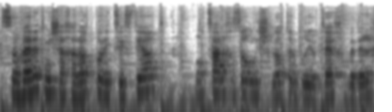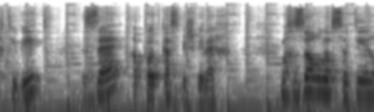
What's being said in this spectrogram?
סובלת משחלות פוליציסטיות? רוצה לחזור לשלוט על בריאותך בדרך טבעית? זה הפודקאסט בשבילך. מחזור לא סדיר,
